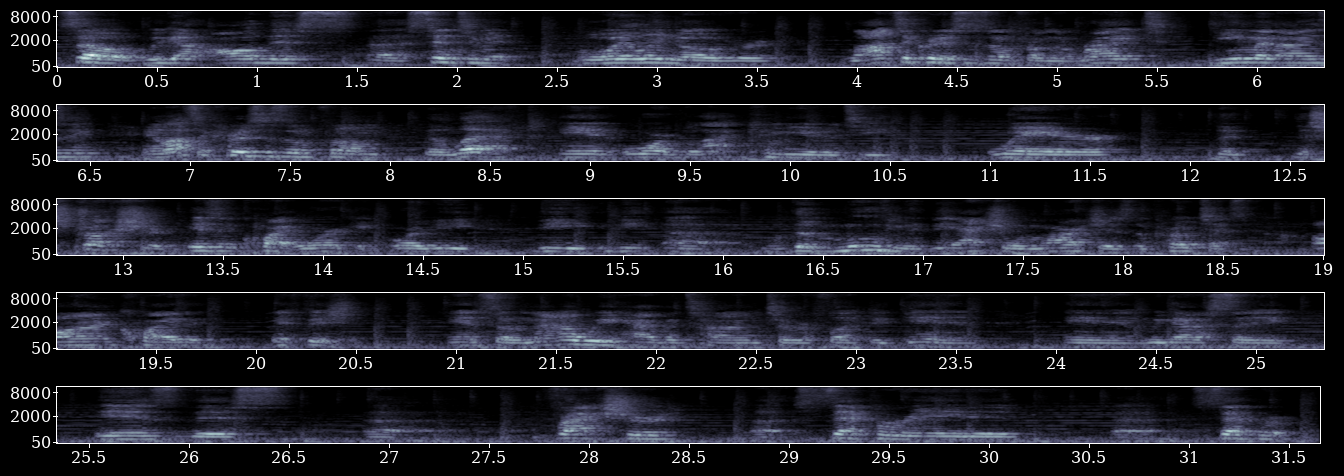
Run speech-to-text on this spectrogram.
so we got all this uh, sentiment boiling over, lots of criticism from the right, demonizing, and lots of criticism from the left and or black community, where the the structure isn't quite working, or the the the uh, the movement, the actual marches, the protests aren't quite efficient. And so now we have a time to reflect again, and we gotta say, is this uh, fractured? uh, separated, uh, separate,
